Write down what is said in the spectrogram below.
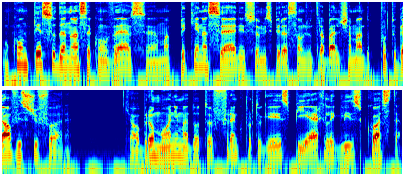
O contexto da nossa conversa é uma pequena série sob inspiração de um trabalho chamado Portugal Visto de Fora que é a obra homônima do autor franco-português Pierre Leglise Costa.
